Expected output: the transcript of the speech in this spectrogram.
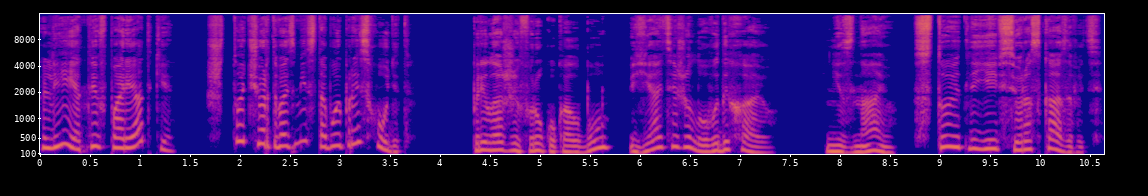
«Лия, ты в порядке? Что, черт возьми, с тобой происходит?» Приложив руку к колбу, я тяжело выдыхаю. Не знаю, стоит ли ей все рассказывать.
